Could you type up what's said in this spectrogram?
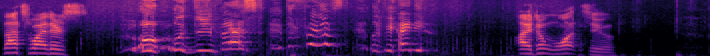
That's why there's. Oh, oh, they're fast! They're fast! Look behind you! I don't want to.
